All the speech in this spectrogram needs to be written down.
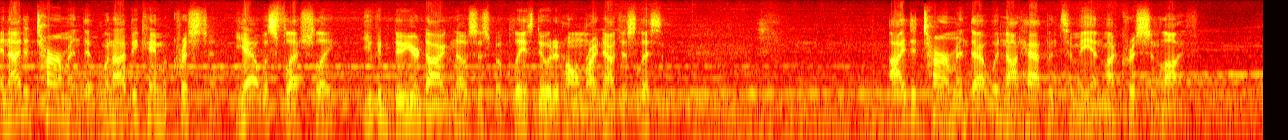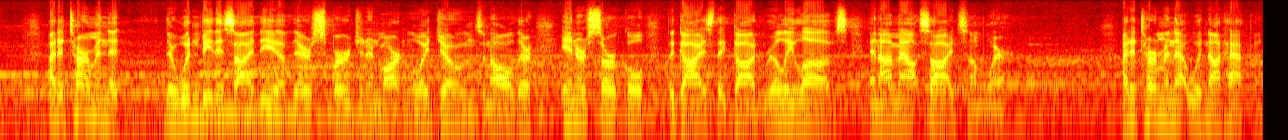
And I determined that when I became a Christian, yeah, it was fleshly. You can do your diagnosis, but please do it at home. Right now, just listen. I determined that would not happen to me in my Christian life. I determined that there wouldn't be this idea of there's Spurgeon and Martyn Lloyd-Jones and all their inner circle, the guys that God really loves, and I'm outside somewhere. I determined that would not happen.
